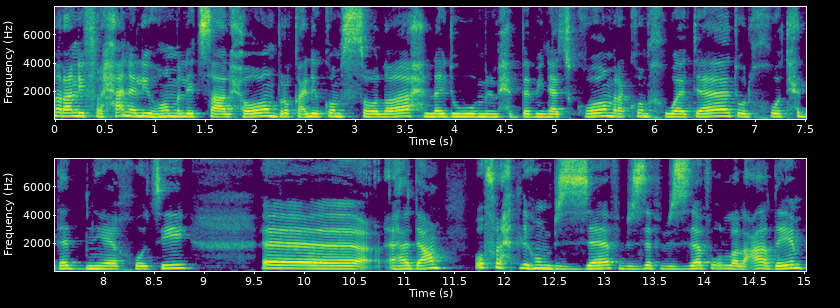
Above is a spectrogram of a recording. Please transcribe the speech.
راني فرحانة ليهم اللي تصالحوا مبروك عليكم الصلاح. الله يدوم المحبة بيناتكم. راكم خواتات والخوت حد الدنيا خوتي. آه هذا. وفرحت لهم بزاف بزاف بزاف. والله العظيم.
